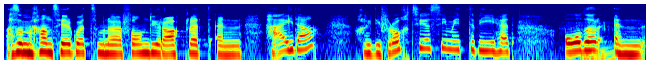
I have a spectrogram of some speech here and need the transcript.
Also man kann sehr gut zum Fondue Raclette ein Haida, ein bisschen die Fruchtsüße mit dabei hat, oder mhm. ein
